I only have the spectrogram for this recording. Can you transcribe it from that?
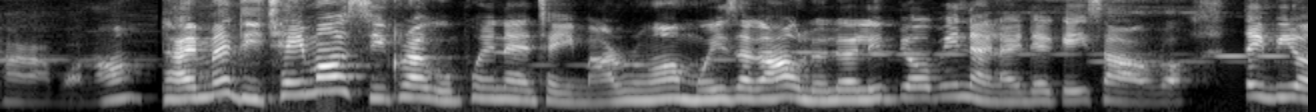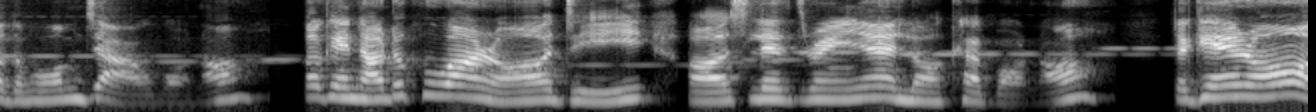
ထားတာပေါ့နော်ဒါပေမဲ့ဒီ Chamber of Secret ကိုဖွင့်တဲ့အချိန်မှာ Ron ကမွေးစကားကိုလွယ်လွယ်လေးပြောပေးနိုင်လိုက်တဲ့ကိစ္စကိုတော့တိတ်ပြီးတော့သဘောမကျဘူးပေါ့နော် Okay နောက်တစ်ခုကတော့ဒီ Slytherin ရဲ့ locket ပေါ့နော်တကယ်တော့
